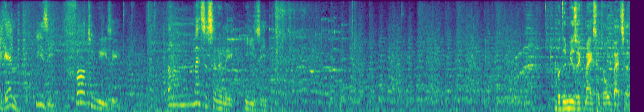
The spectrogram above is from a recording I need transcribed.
Again, easy. Far too easy. Unnecessarily easy. But the music makes it all better.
